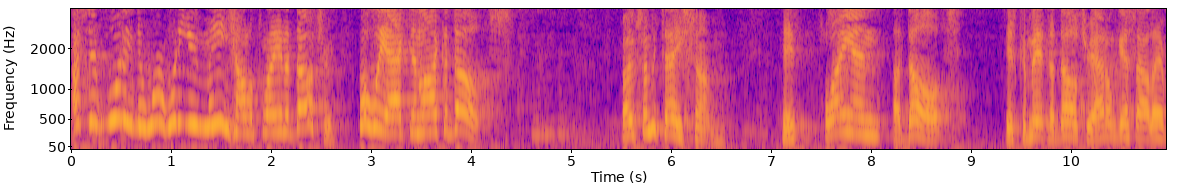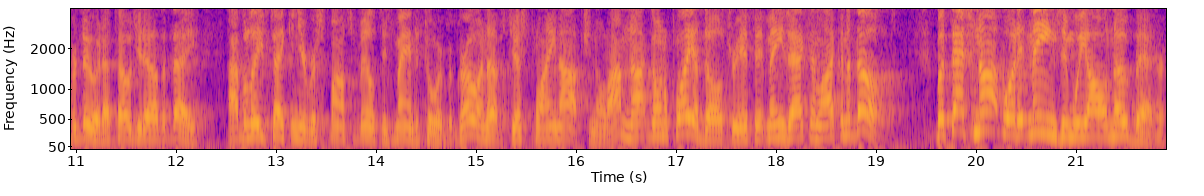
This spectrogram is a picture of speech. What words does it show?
I said, What in the world? What do you mean y'all are playing adultery? Well, we acting like adults. Folks, let me tell you something. If playing adults is committing adultery, I don't guess I'll ever do it. I told you the other day. I believe taking your responsibility is mandatory, but growing up is just plain optional. I'm not going to play adultery if it means acting like an adult. But that's not what it means, and we all know better.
